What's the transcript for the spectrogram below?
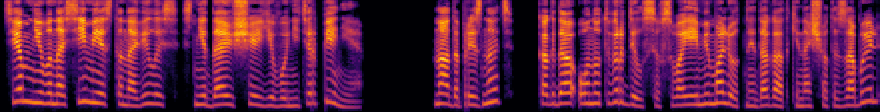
тем невыносимее становилось снедающее его нетерпение. Надо признать, когда он утвердился в своей мимолетной догадке насчет Изабель,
